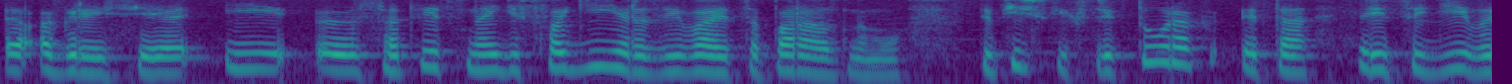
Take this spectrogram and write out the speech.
э, агрессия, и, э, соответственно, и дисфагия развивается по-разному. В пептических структурах это рецидивы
